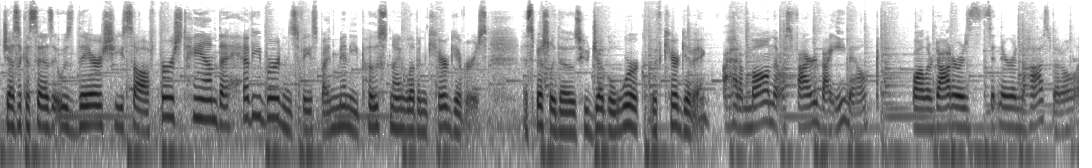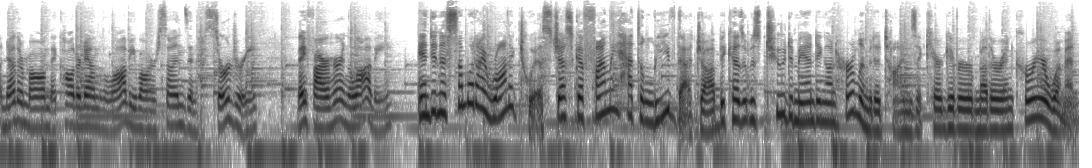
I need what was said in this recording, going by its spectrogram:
Jessica says it was there she saw firsthand the heavy burdens faced by many post 9 11 caregivers, especially those who juggle work with caregiving. I had a mom that was fired by email while her daughter is sitting there in the hospital. Another mom that called her down to the lobby while her son's in surgery. They fire her in the lobby. And in a somewhat ironic twist, Jessica finally had to leave that job because it was too demanding on her limited time as a caregiver, mother, and career woman.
